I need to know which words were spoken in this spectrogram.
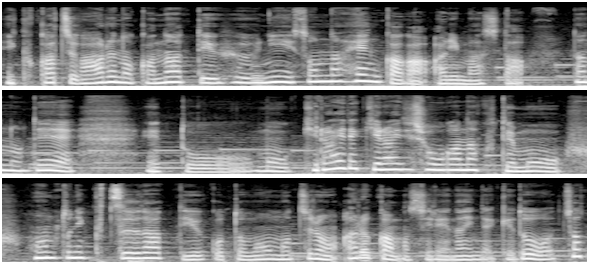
いく価値があるのかなっていうふうにそんな変化がありました。なので、えっと、もう嫌いで嫌いでしょうがなくても本当に苦痛だっていうことももちろんあるかもしれないんだけどちょっ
